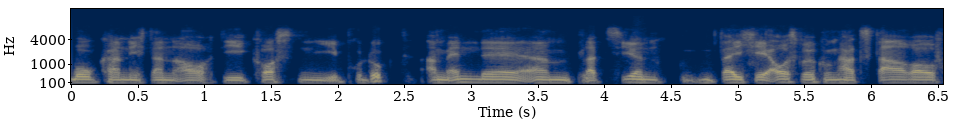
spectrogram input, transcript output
wo kann ich dann auch die Kosten je Produkt am Ende ähm, platzieren? Welche Auswirkungen hat es darauf?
